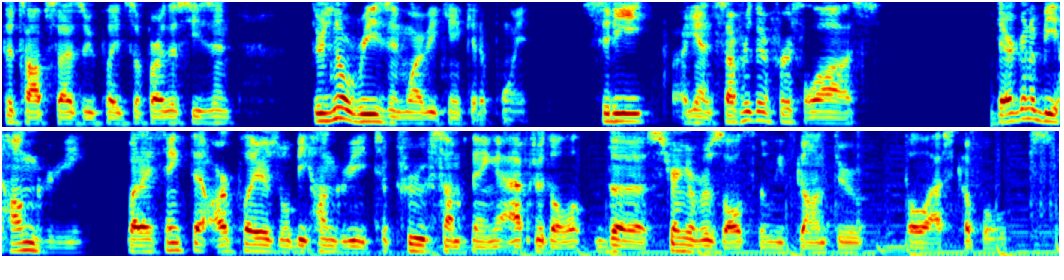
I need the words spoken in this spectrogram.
the top sides we played so far this season, there's no reason why we can't get a point. City, again, suffered their first loss. They're going to be hungry, but I think that our players will be hungry to prove something after the, the string of results that we've gone through the last couple of weeks.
